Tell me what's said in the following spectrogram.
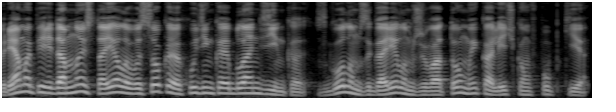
Прямо передо мной стояла высокая худенькая блондинка с голым загорелым животом и колечком в пупке.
